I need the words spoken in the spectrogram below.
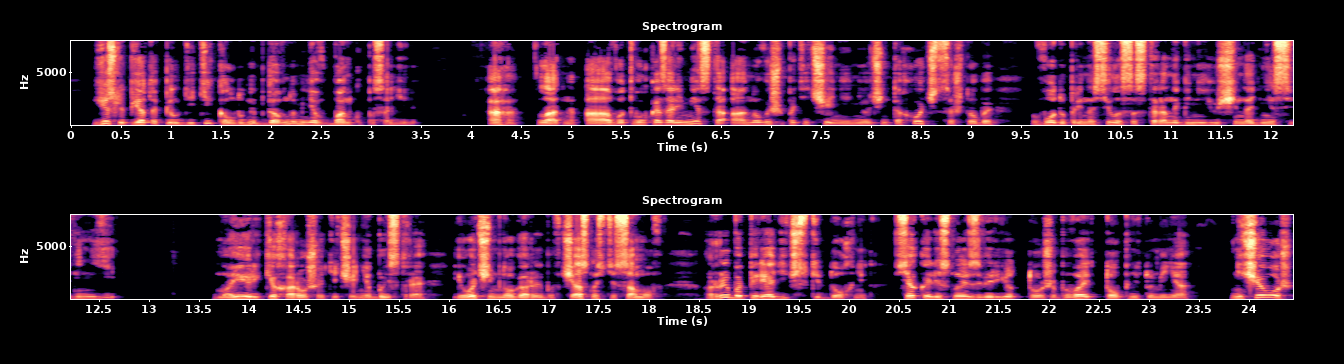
– «если б я топил детей, колдуны б давно меня в банку посадили». «Ага, ладно. А вот вы указали место, а оно выше по течению. Не очень-то хочется, чтобы воду приносило со стороны гниющей на дне свиньи». «В моей реке хорошее течение, быстрое, и очень много рыбы, в частности самов. Рыба периодически дохнет. Всякое лесное зверье тоже, бывает топнет у меня. Ничего ж,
